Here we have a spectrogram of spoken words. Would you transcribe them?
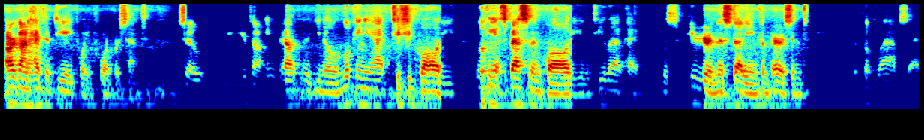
Argon had 58.4%. So you're talking about, you know, looking at tissue quality, looking at specimen quality, the TLAB had, was superior in this study in comparison to the Cook lab set.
